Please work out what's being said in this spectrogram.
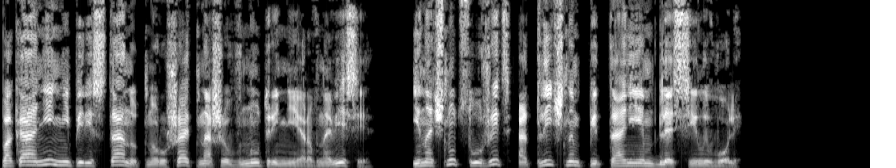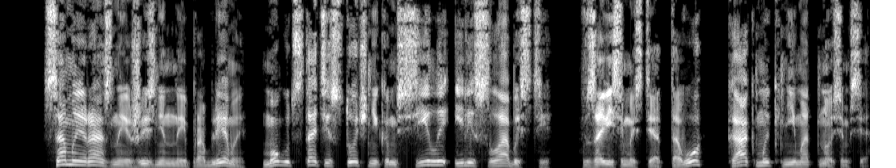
пока они не перестанут нарушать наше внутреннее равновесие и начнут служить отличным питанием для силы воли. Самые разные жизненные проблемы могут стать источником силы или слабости, в зависимости от того, как мы к ним относимся.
